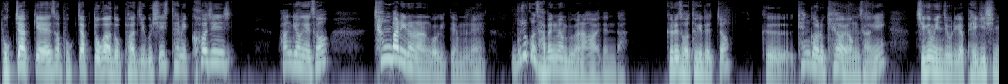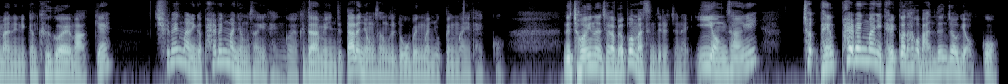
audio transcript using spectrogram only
복잡계에서 복잡도가 높아지고 시스템이 커진 환경에서 창발이 일어나는 거기 때문에 무조건 400만 뷰가 나와야 된다. 그래서 어떻게 됐죠? 그 캥거루 케어 영상이 지금 이제 우리가 120만이니까 그거에 맞게 700만인가 800만 영상이 된 거예요. 그 다음에 이제 다른 영상들도 500만, 600만이 됐고. 근데 저희는 제가 몇 번 말씀드렸잖아요. 이 영상이 800만이 될 것 하고 만든 적이 없고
